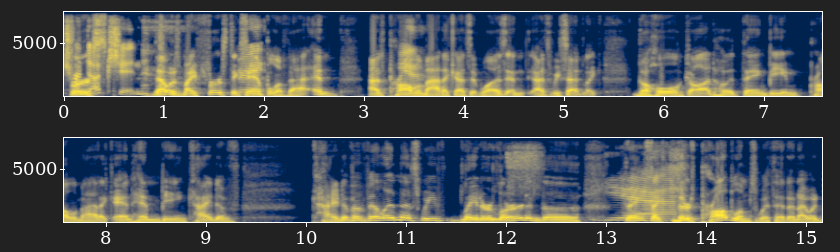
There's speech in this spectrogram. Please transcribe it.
first introduction. that was my first example of that and as problematic as it was and as we said like the whole godhood thing being problematic and him being kind of kind of a villain as we later learn in the things like there's problems with it and i would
